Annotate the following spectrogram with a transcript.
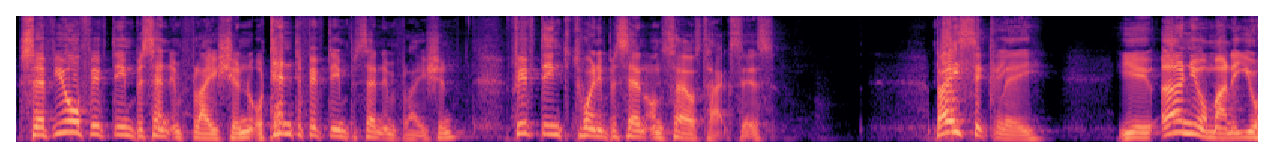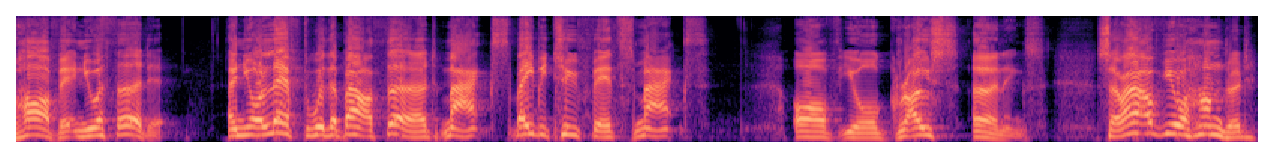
So if you're 15% inflation or 10 to 15% inflation, 15 to 20% on sales taxes, basically you earn your money, you halve it, and you a third it. And you're left with about a third, max, maybe two fifths, max, of your gross earnings. So out of your 100,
